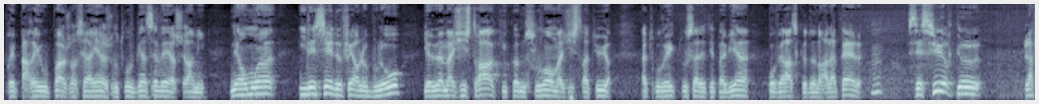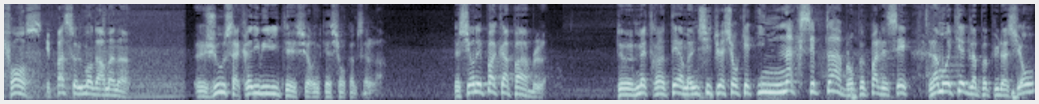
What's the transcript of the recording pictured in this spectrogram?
préparé ou pas, j'en sais rien, je vous trouve bien sévère, cher ami. Néanmoins, il essaie de faire le boulot. Il y a eu un magistrat qui, comme souvent en magistrature, a trouvé que tout ça n'était pas bien. On verra ce que donnera l'appel. Mm. C'est sûr que la France, et pas seulement Darmanin, joue sa crédibilité sur une question comme celle-là. Et si on n'est pas capable de mettre un terme à une situation qui est inacceptable, on ne peut pas laisser la moitié de la population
